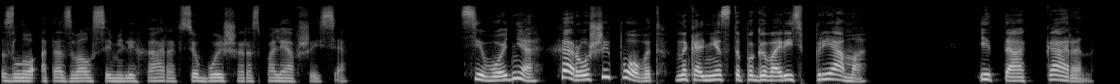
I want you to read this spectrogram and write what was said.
Зло отозвался Мелихара, все больше распалявшийся. «Сегодня хороший повод наконец-то поговорить прямо. Итак, Карен,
